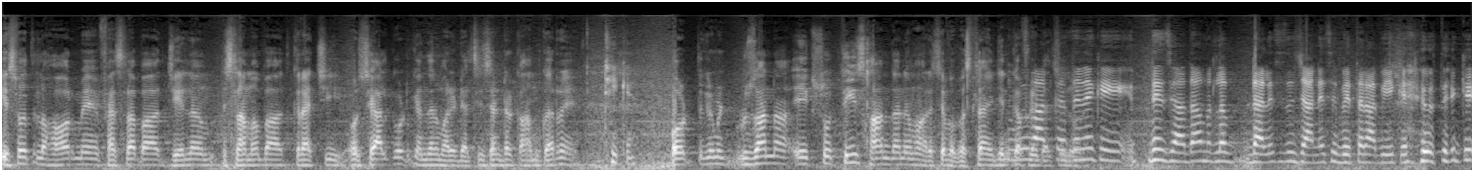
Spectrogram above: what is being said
इस वक्त लाहौर में फैसलाबाद जेलम इस्लामाबाद कराची और सियालकोट के अंदर हमारे डेल्सी सेंटर काम कर रहे हैं। ठीक है। और तकरीबन रोज़ाना 130 खानदान हमारे से वाबस्ता हैं जिनका फ्री बात करते हैं कि इतने ज़्यादा मतलब डायलिसिस जाने से बेहतर आप ये कह रहे होते हैं कि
